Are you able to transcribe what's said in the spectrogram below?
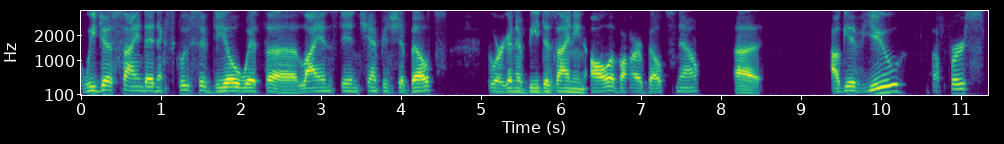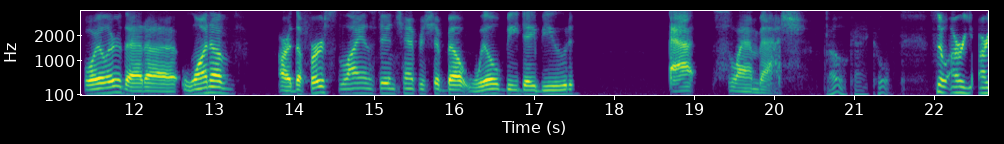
we just signed an exclusive deal with uh, Lions Den Championship Belts, who are going to be designing all of our belts now. Uh, I'll give you a first spoiler that uh, one of our the first Lions Den Championship belt will be debuted at Slam Bash. Oh, okay, cool. So are are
